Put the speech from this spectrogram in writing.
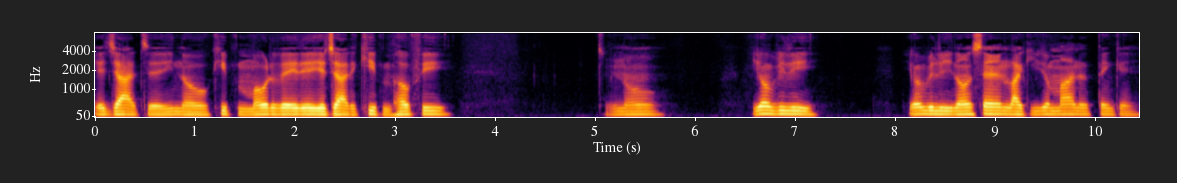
your job to, you know, keep them motivated. Your job to keep them healthy. You know, you don't really, you don't really, you know what I'm saying? Like, your mind is thinking,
